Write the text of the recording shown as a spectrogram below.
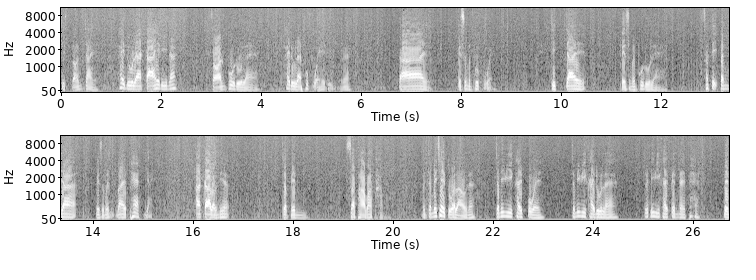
จิตสอนใจ ให้ดูแลกายให้ดีนะ สอนผู้ดูแล ให้ดูแลผู้ป่วยให้ดีนะกายเป็นเสมือนผู้ป่วย จิตใจเป็นเสมือนผู้ดูแล สติปัญญาเป็นเสมือนนายแพทย์ใหญ่ อาการเหล่านี้จะเป็นสภาวะธรรม มันจะไม่ใช่ตัวเรานะ จะไม่มีใครป่วย จะไม่มีใครดูแล จะไม่มีใครเป็นนายแพทย์ เป็น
